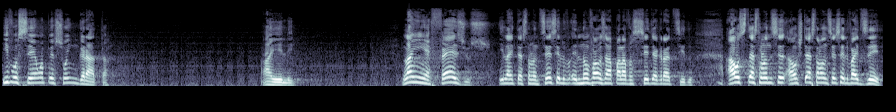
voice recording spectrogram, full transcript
e você é uma pessoa ingrata a Ele. Lá em Efésios e lá em Tessalonicenses, ele, ele não vai usar a palavra sede agradecido. Aos Tessalonicenses, aos Tessalonicenses ele vai dizer:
